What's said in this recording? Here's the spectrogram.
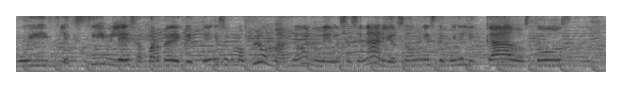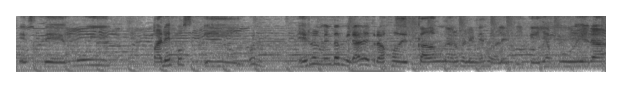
muy flexibles, aparte de que tienen que ser como plumas, ¿no? En, en los escenarios, son este muy delicados, todos este muy parejos y bueno, es realmente admirable el trabajo de cada uno de los bailarines de ballet y que ella pudiera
